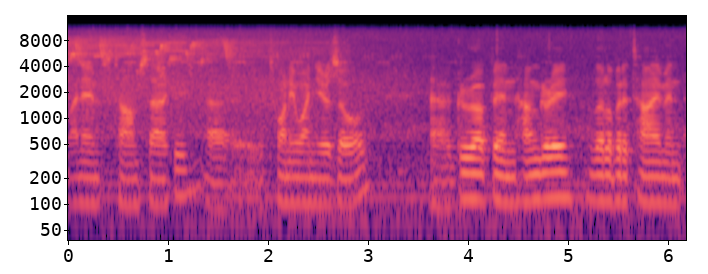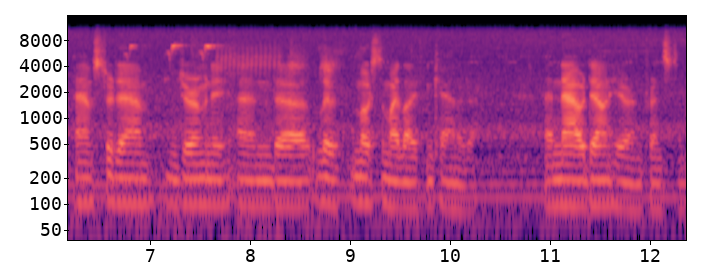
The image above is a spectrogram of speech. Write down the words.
My name's Tom Szaky, uh, 21 years old. Uh, grew up in Hungary, a little bit of time in Amsterdam, in Germany, and uh, lived most of my life in Canada. And now down here in Princeton.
